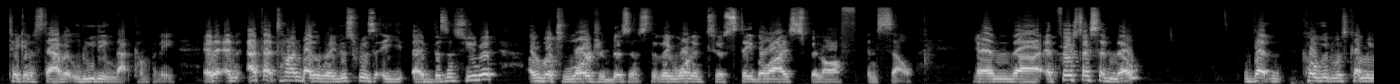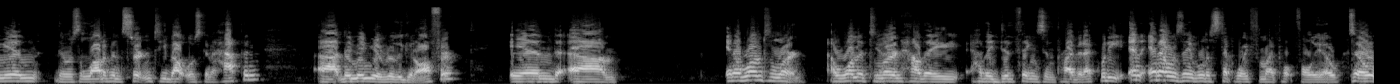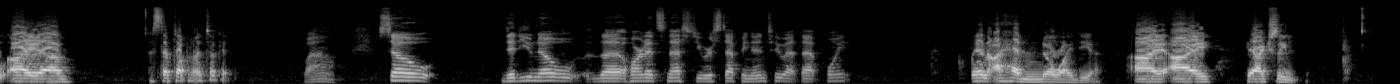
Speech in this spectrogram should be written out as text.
taking a stab at leading that company?" And and at that time, by the way, this was a, a business unit of a much larger business that they wanted to stabilize, spin off, and sell. Yeah. And uh, at first, I said no but COVID was coming in. There was a lot of uncertainty about what was going to happen. Uh, they made me a really good offer, and um, and I wanted to learn. I wanted to yeah. learn how they how they did things in private equity, and, and I was able to step away from my portfolio. So I uh, stepped up and I took it. Wow. So, did you know the hornet's nest you were stepping into at that point? Man, I had no idea. I I here actually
